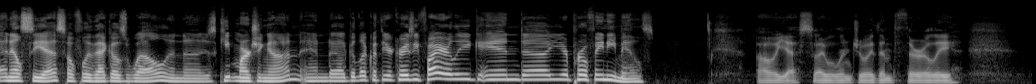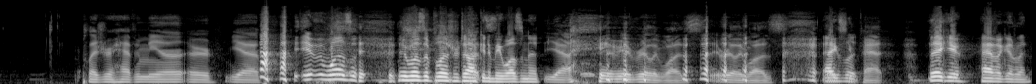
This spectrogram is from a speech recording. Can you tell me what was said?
NLCS. Hopefully that goes well, and uh, just keep marching on. And uh, good luck with your crazy fire league and uh, your profane emails. Oh yes, I will enjoy them thoroughly. Pleasure having me on. Or yeah, it was it was a pleasure talking to me, wasn't it? yeah, it really was. It really was. Thank you, Excellent. Pat. Thank you. Have a good one.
